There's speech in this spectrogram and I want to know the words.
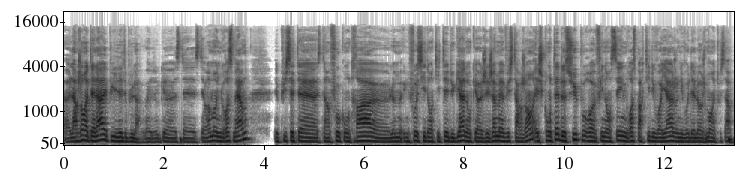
euh, l'argent était là et puis il était plus là. C'était, vraiment une grosse merde. Et puis c'était, c'était un faux contrat, une fausse identité du gars. Donc j'ai jamais vu cet argent et je comptais dessus pour financer une grosse partie du voyage au niveau des logements et tout ça.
